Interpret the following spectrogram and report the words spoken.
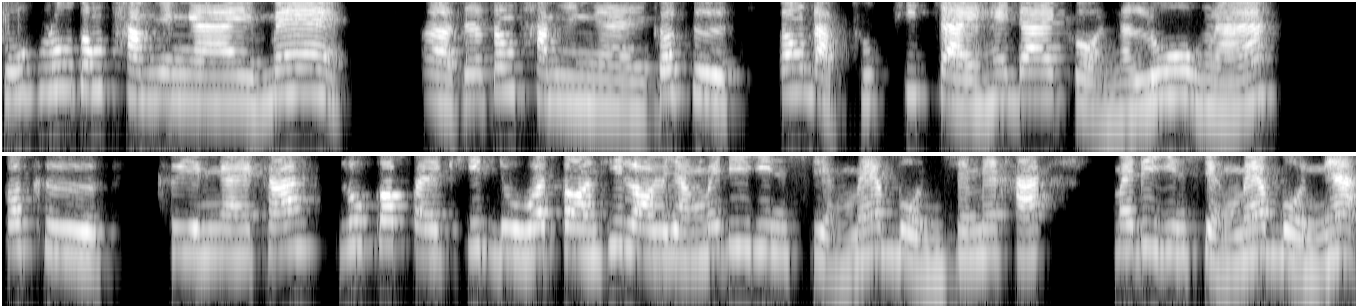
ทุกข์ลูกต้องทำยังไง แม่อาจจะต้องทำยังไงก็คือต้องดับทุกข์ที่ใจให้ได้ก่อนนะลูกนะ ก็คือคือยังไงคะลูกก็ไปคิดดูว่าตอนที่เรายังไม่ได้ยินเสียงแม่บ่นใช่ไหมคะ ไม่ได้ยินเสียงแม่บ่นเนี่ย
